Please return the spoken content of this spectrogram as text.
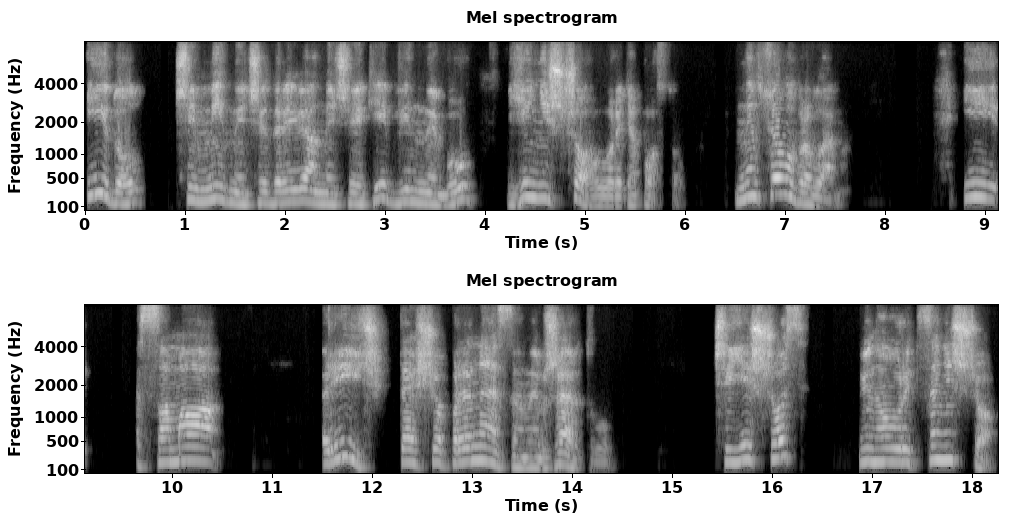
Ідол, чи мідний, чи дерев'яний, чи який б він не був, є ніщо, говорить апостол. Не в цьому проблема. І сама річ, те, що принесене в жертву, чи є щось, він говорить, це ніщо.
